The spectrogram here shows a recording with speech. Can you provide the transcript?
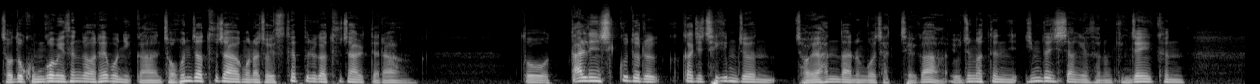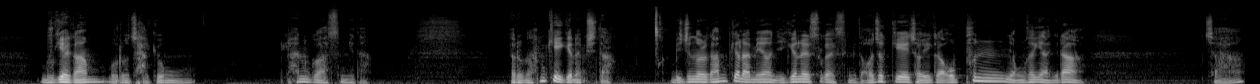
저도 곰곰이 생각을 해보니까 저 혼자 투자하거나 저희 스태프들과 투자할 때랑 또 딸린 식구들을 끝까지 책임져야 한다는 것 자체가 요즘 같은 힘든 시장에서는 굉장히 큰 무게감으로 작용하는 것 같습니다. 여러분 함께 이겨냅시다. 미주놀과 함께라면 이겨낼 수가 있습니다. 어저께 저희가 오픈 영상이 아니라 자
